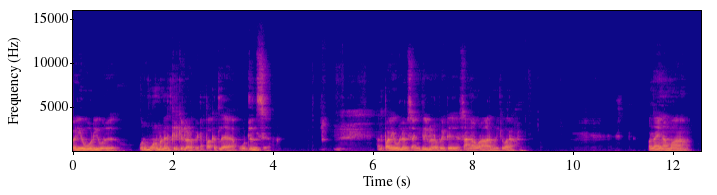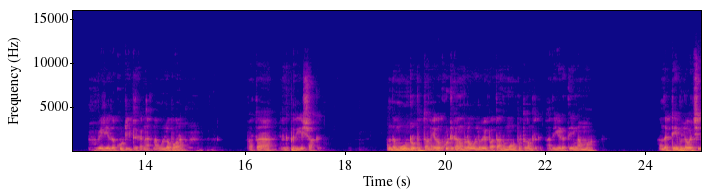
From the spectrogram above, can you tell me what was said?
வெளியே ஓடி ஒரு ஒரு மூணு மணி நேரம் கிரிக்கெட் விளையாட போயிட்டேன். பக்கத்தில் உட்லண்ட்ஸு அந்த பழைய உட்லண்ட்ஸ் அங்கே கிரிக்கெட் விளாட போயிட்டு சாயங்காலம் ஒரு ஆறு மணிக்கு வரேன். வந்தால் எங்கள் அம்மா வெளியே ஏதோ கூட்டிக்கிட்டு இருக்காங்க. நான் உள்ளே போகிறேன் பார்த்தா எனக்கு பெரிய ஷாக்கு அந்த மூன்று புத்தகம் ஏதோ கூட்டிருக்காங்க போல் உள்ளே போய் பார்த்தா அந்த மூணு புத்தகம் இருக்குது அதை எடுத்து எங்கள் அம்மா அந்த டேபிளில் வச்சு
